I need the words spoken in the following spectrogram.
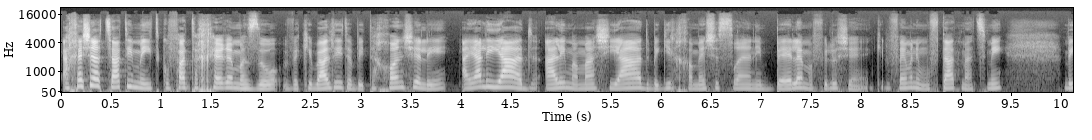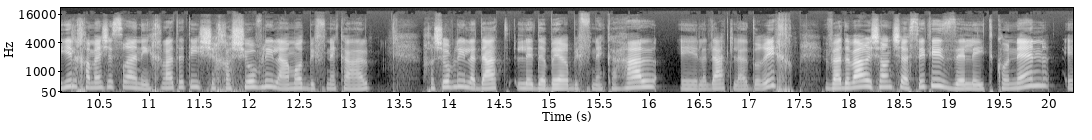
אחרי שיצאתי מתקופת החרם הזו וקיבלתי את הביטחון שלי, היה לי יעד, היה לי ממש יעד בגיל 15, אני בהלם אפילו שכאילו לפעמים אני מופתעת מעצמי. בגיל 15 אני החלטתי שחשוב לי לעמוד בפני קהל, חשוב לי לדעת לדבר בפני קהל, אה, לדעת להדריך, והדבר הראשון שעשיתי זה להתכונן אה,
